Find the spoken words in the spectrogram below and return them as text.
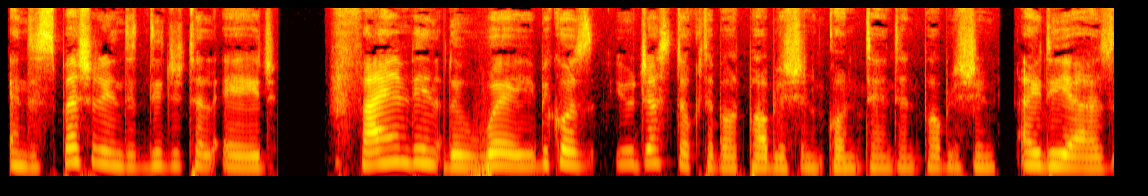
and especially in the digital age, finding the way, because you just talked about publishing content and publishing ideas,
